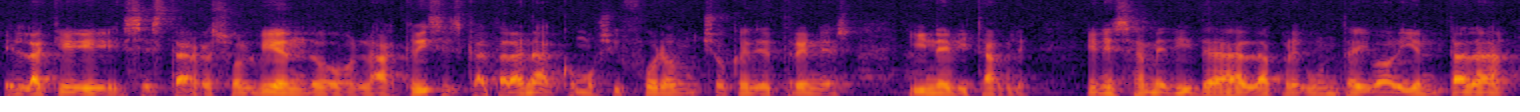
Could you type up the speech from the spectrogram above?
en la que se está resolviendo la crisis catalana como si fuera un choque de trenes inevitable. En esa medida la pregunta iba orientada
